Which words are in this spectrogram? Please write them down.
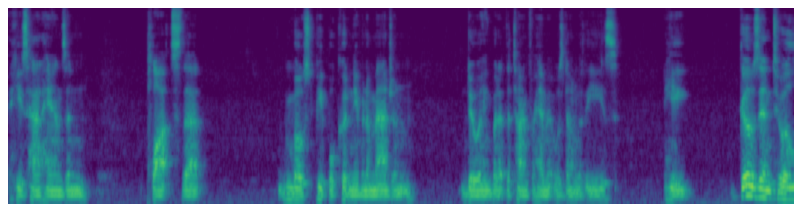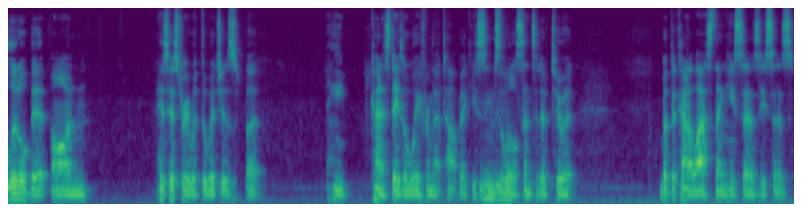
he's had hands in plots that most people couldn't even imagine doing, but at the time for him it was done with ease. He goes into a little bit on his history with the witches, but he kind of stays away from that topic. He seems a mm-hmm. little sensitive to it. But the kind of last thing he says, he says,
